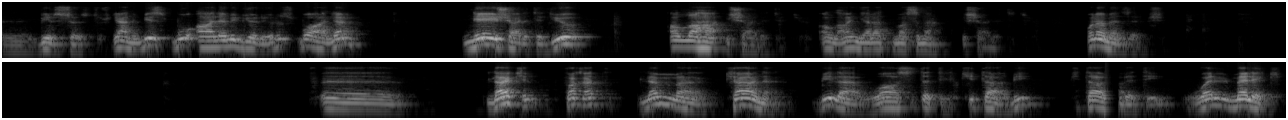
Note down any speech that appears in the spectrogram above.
e, bir sözdür. Yani biz bu alemi görüyoruz. Bu alem neye işaret ediyor? Allah'a işaret ediyor. Allah'ın yaratmasına işaret ediyor. Ona benzer bir şey. Ee, lakin fakat lemma kâne bila vasıtetil kitabi kitabeti vel melek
